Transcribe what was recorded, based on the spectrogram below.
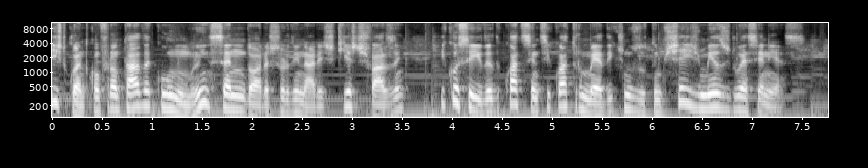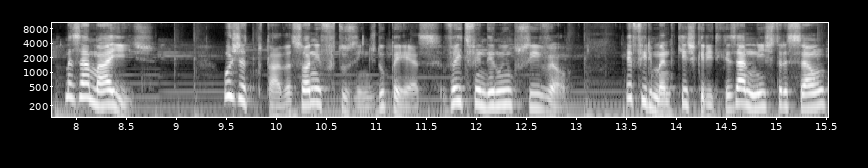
Isto quando confrontada com o número insano de horas extraordinárias que estes fazem e com a saída de 404 médicos nos últimos seis meses do SNS. Mas há mais! Hoje a deputada Sónia Fertuzinhos, do PS, veio defender o impossível, afirmando que as críticas à ministra são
